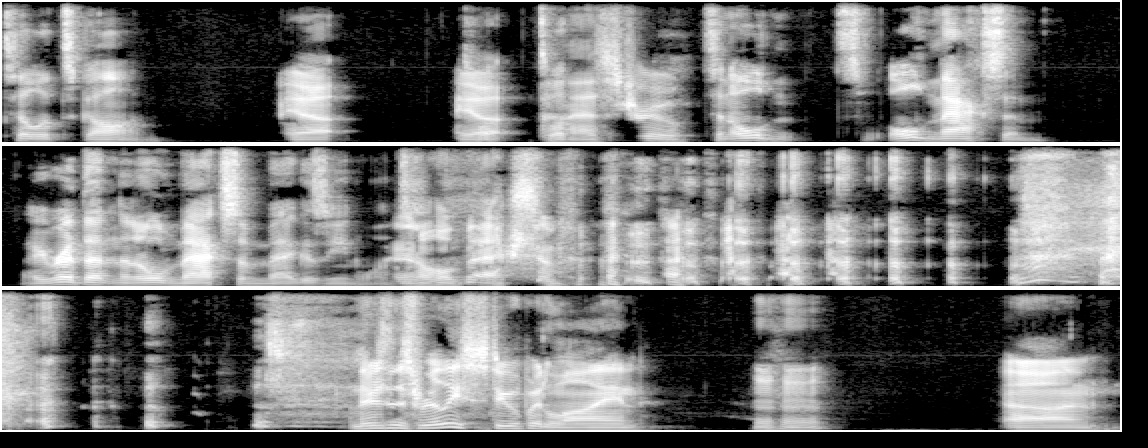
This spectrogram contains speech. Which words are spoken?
till it's gone. Yeah, yeah, that's true. It's an old it's an old maxim. I read that in an old Maxim magazine once. An old maxim. There's this really stupid line hmm um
